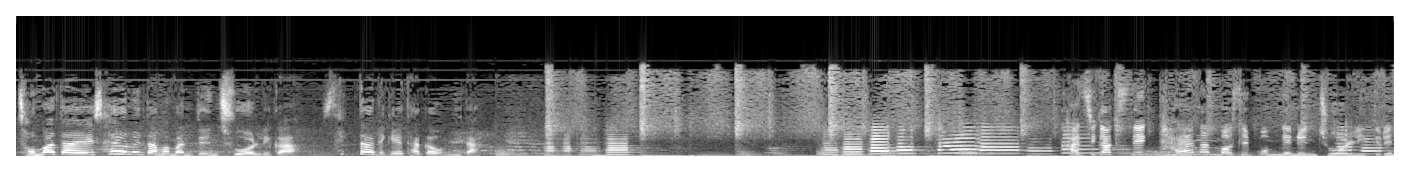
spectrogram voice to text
저마다의 사연을 담아 만든 주얼리가 색다르게 다가옵니다. 가지각색 다양한 멋을 뽐내는 주얼리들은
